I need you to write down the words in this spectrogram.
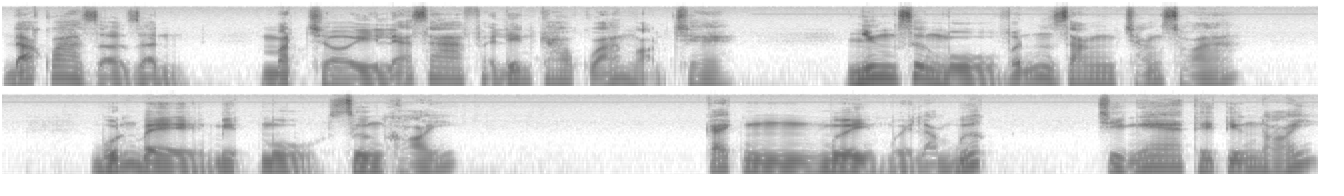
đã qua giờ dần, mặt trời lẽ ra phải lên cao quá ngọn tre, nhưng sương mù vẫn răng trắng xóa. Bốn bề mịt mù sương khói. Cách 10-15 bước, chỉ nghe thấy tiếng nói,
